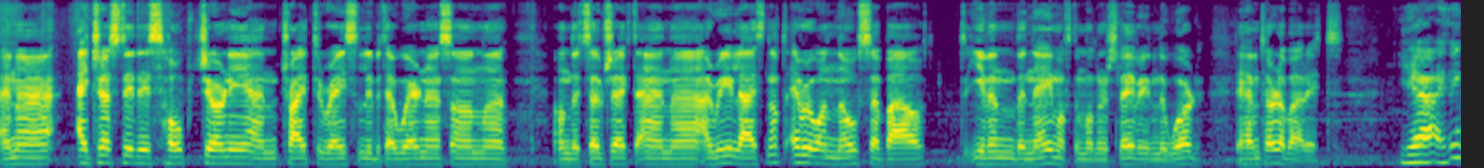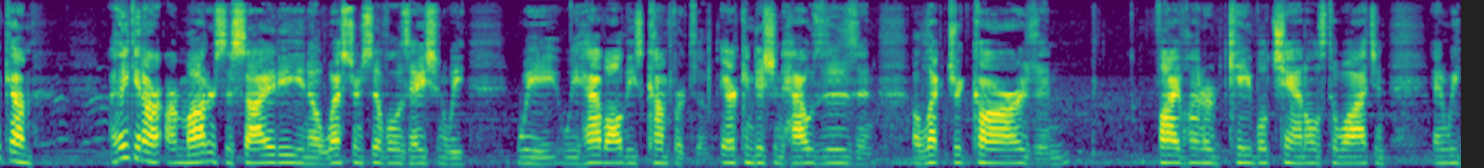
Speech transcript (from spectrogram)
And uh, I just did this hope journey and tried to raise a little bit awareness on uh, on the subject. And uh, I realized not everyone knows about even the name of the modern slavery, in the world. They haven't heard about it. Yeah, I think um, I think in our, our modern society, you know, Western civilization, we we we have all these comforts of air conditioned houses and electric cars and 500 cable channels to watch and and we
